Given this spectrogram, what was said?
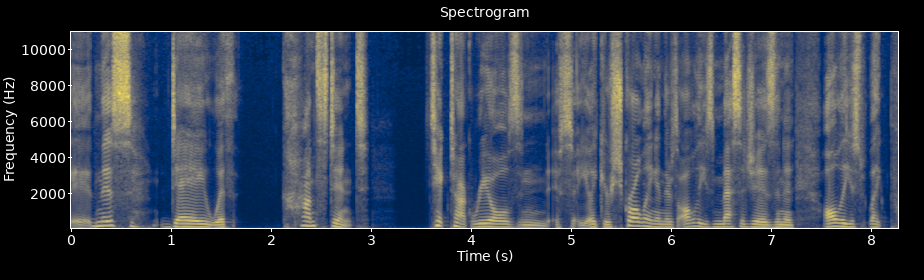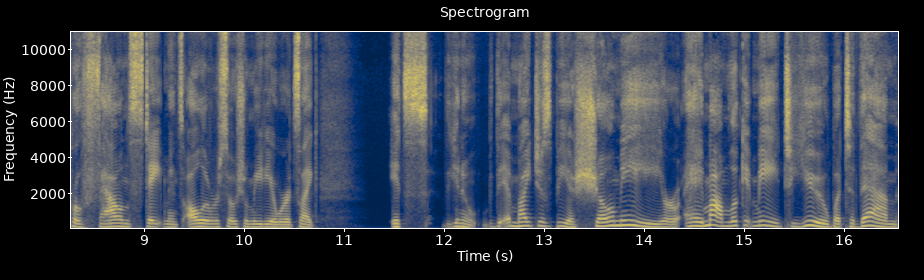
in this day with constant TikTok reels and like you're scrolling and there's all these messages and uh, all these like profound statements all over social media where it's like, it's, you know, it might just be a show me or, hey, mom, look at me to you, but to them,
